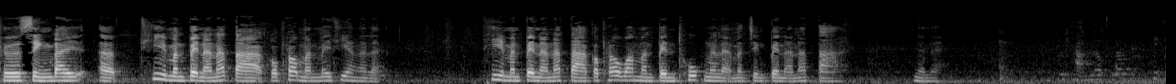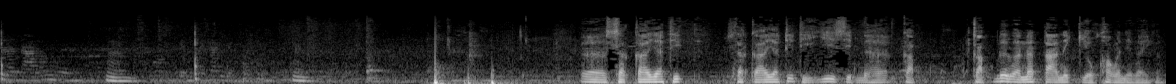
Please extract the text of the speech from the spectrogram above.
คือสิ่งใดที่มันเป็นอนัตตาก็เพราะมันไม่เที่ยงนั่นแหละ ที่มันเป็นอนัตตาก็เพราะว่ามันเป็นทุกข์นั่นแหละ มันจึงเป็นอนัตตา นั่นแหละทำแล้วพิจารณาแล้วงงเป็นไปได้อย่างไรสกายทิสกายทิฏฐิยี่สิบนะฮะกับกับเรื่องอนัตตาในเกี่ยวข้องกันยังไงครับ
